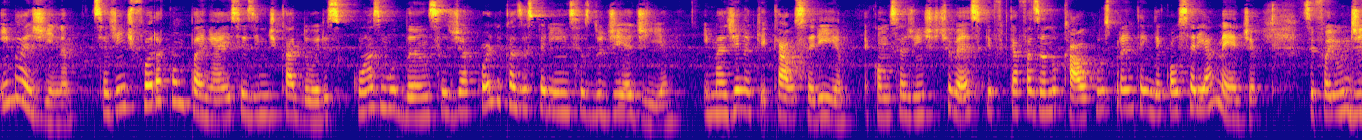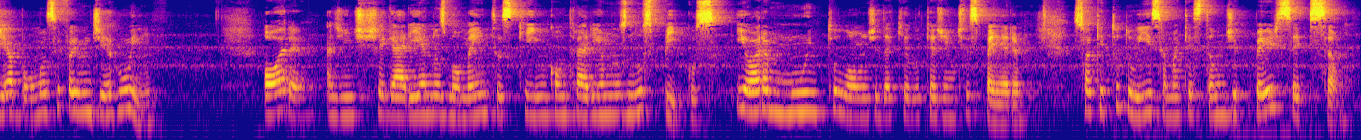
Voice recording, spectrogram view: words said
Imagina, se a gente for acompanhar esses indicadores com as mudanças de acordo com as experiências do dia a dia. Imagina que caos seria? É como se a gente tivesse que ficar fazendo cálculos para entender qual seria a média, se foi um dia bom ou se foi um dia ruim. Ora, a gente chegaria nos momentos que encontraríamos nos picos, e ora muito longe daquilo que a gente espera. Só que tudo isso é uma questão de percepção.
